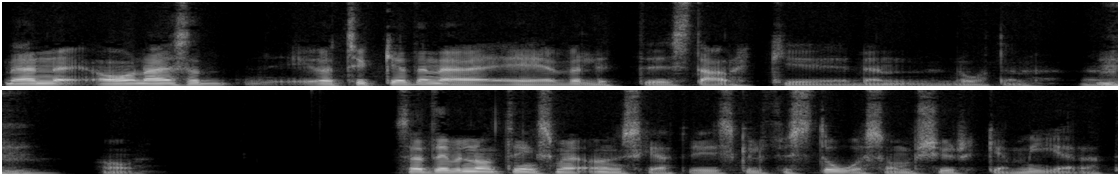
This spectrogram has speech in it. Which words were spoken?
Men ja, nej, så jag tycker att den där är väldigt stark, den låten. Mm. Så att det är väl någonting som jag önskar att vi skulle förstå som kyrka mer. Att,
